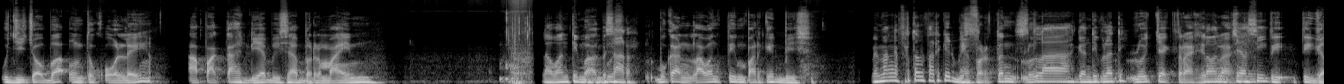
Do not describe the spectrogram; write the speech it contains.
uji coba untuk Ole apakah dia bisa bermain Lawan tim bagus besar. bukan lawan tim parkir bis Memang Everton parkir bis. Everton lu, Setelah ganti pelatih. lu cek terakhir Lawan terakhir Chelsea. ti- 30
